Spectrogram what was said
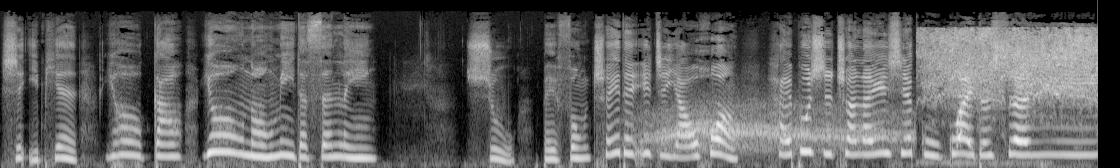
是一片又高又浓密的森林，树被风吹得一直摇晃，还不时传来一些古怪的声音，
